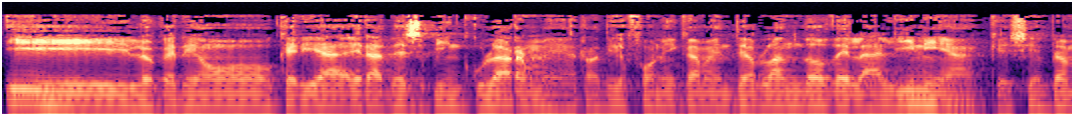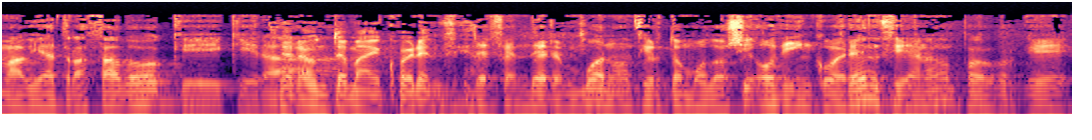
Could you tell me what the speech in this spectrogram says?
y lo que no quería era desvincularme radiofónicamente hablando de la línea que siempre me había trazado, que, que era... Era un tema de coherencia. Defender, bueno, en cierto modo sí, o de incoherencia, ¿no? Porque,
